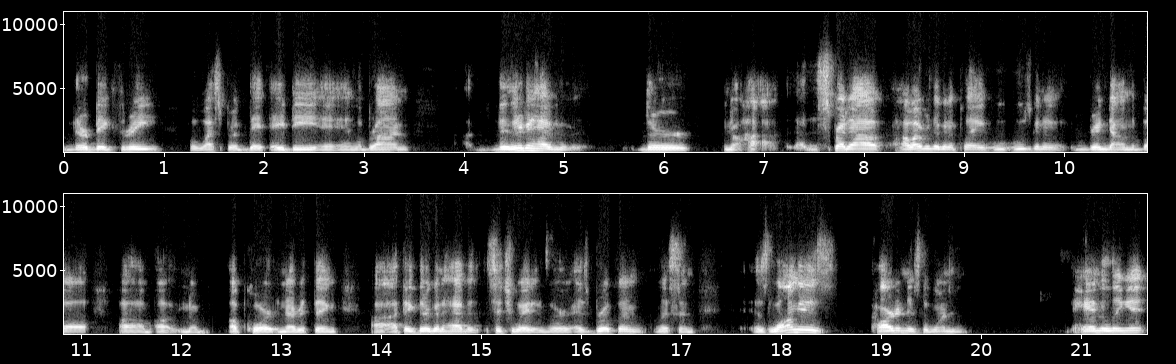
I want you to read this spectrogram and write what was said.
their big three with Westbrook, AD, and LeBron, they're going to have their you know spread out however they're going to play who, who's going to bring down the ball um, uh, you know up court and everything. I think they're going to have it situated where as brooklyn listen as long as harden is the one handling it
